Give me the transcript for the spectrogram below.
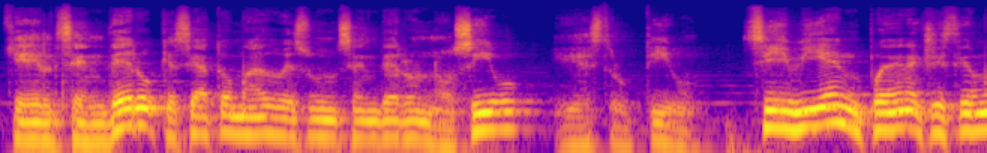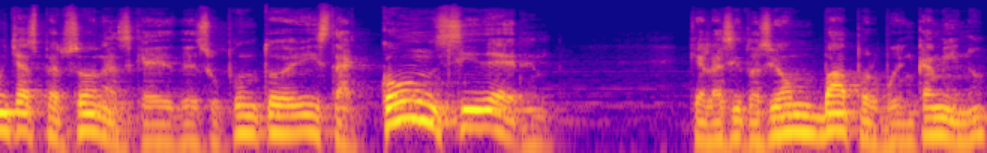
que el sendero que se ha tomado es un sendero nocivo y destructivo. Si bien pueden existir muchas personas que desde su punto de vista consideren que la situación va por buen camino,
